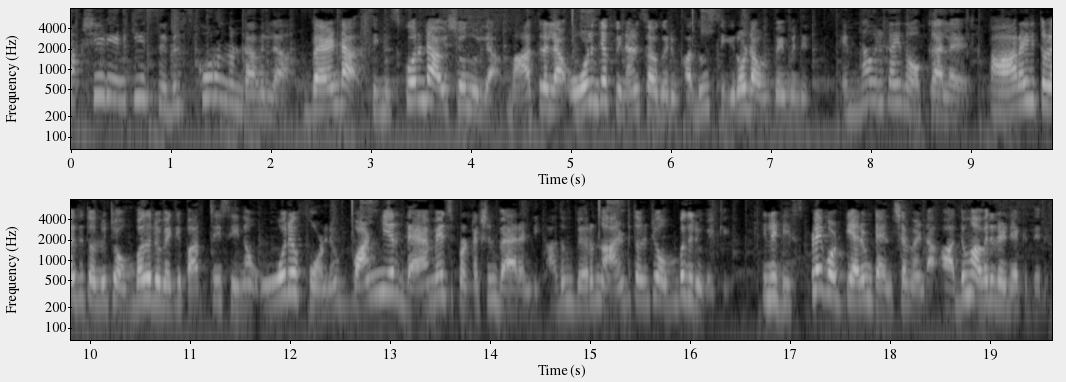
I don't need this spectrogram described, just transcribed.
പക്ഷേ എനിക്ക് സിവിൽ സിബിൽ സ്കോർ ഒന്നും ഉണ്ടാവില്ല. വേണ്ട സിവിൽ സ്കോറിന്റെ ആവശ്യമൊന്നുമില്ല. മാത്രല്ല ഓൾ ഇന്ത്യ ഫിനാൻസ് സൗകര്യം അതും സീറോ ഡൗൺ പേയ്മെന്റിൽ എന്നാ ഒരു കൈ നോക്കാല്ലേ? ആറായിരത്തി തൊള്ളായിരത്തി തൊണ്ണൂറ്റി ഒമ്പത് രൂപയ്ക്ക് പർച്ചേസ് ചെയ്യുന്ന ഓരോ ഫോണിനും one year damage protection warranty അതും വെറും നാനൂറ്റി തൊണ്ണൂറ്റി ഒമ്പത് രൂപയ്ക്ക്. ഇനി ഡിസ്പ്ലേ പൊട്ടിയാലും ടെൻഷൻ വേണ്ട. അതും അവർ റെഡിയാക്കി തരും.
